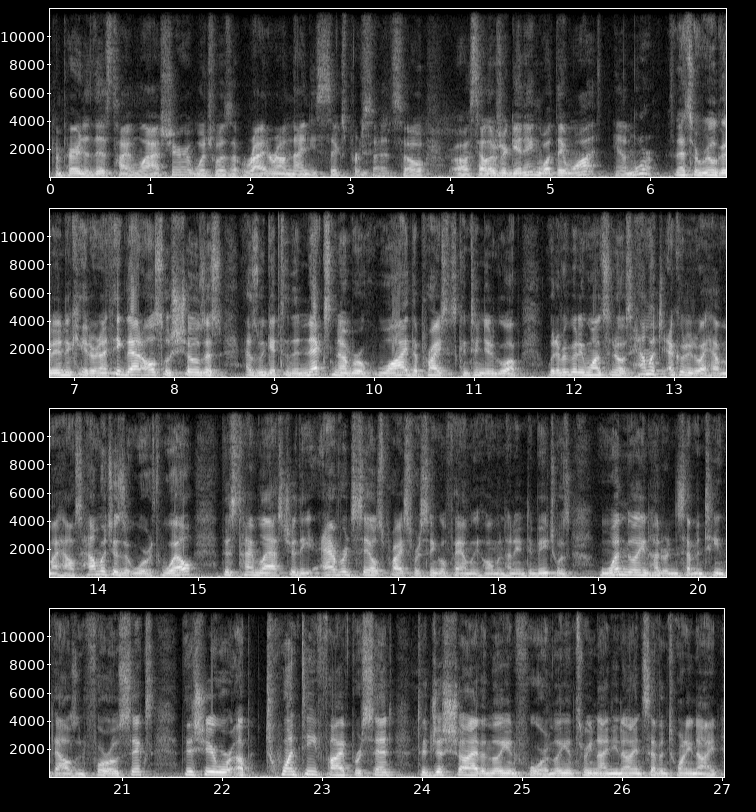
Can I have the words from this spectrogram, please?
compared to this time last year, which was right around 96%. So uh, sellers are getting what they want and more. And that's a real good indicator. And I think that also shows us, as we get to the next number, why the prices continue to go up. What everybody wants to know is how much equity do I have in my house? How much is it worth? Well, this time last year, the average sales price for a single family home in Huntington Beach was 1,117,406. This year, we're up 25% to just shy of a million four, a million three ninety nine, seven twenty nine.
